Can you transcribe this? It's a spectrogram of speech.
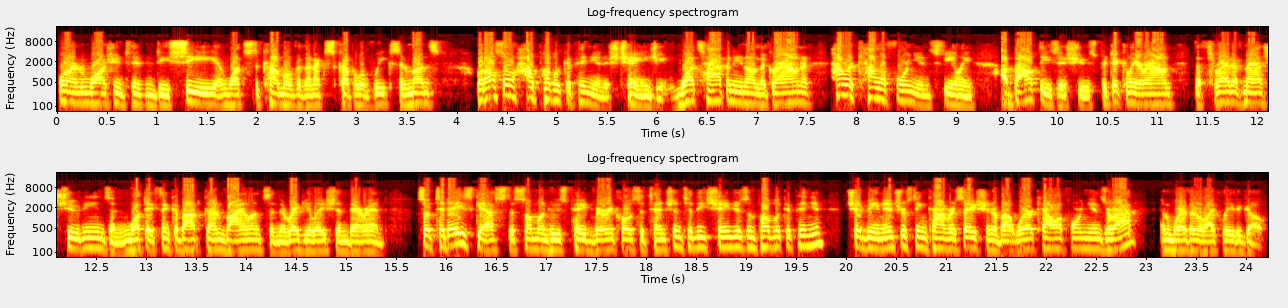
or in Washington, D.C., and what's to come over the next couple of weeks and months, but also how public opinion is changing, what's happening on the ground, and how are Californians feeling about these issues, particularly around the threat of mass shootings and what they think about gun violence and the regulation therein. So today's guest is someone who's paid very close attention to these changes in public opinion. Should be an interesting conversation about where Californians are at and where they're likely to go.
